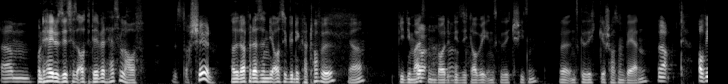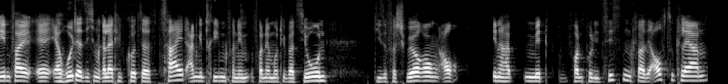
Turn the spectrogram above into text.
Ähm, Und hey, du siehst jetzt aus wie David Hasselhoff. ist doch schön. Also dafür, dass er nie aussieht wie eine Kartoffel, ja. Wie die meisten Ja, Leute, ja. die sich, glaube ich, ins Gesicht schießen. Oder ins Gesicht geschossen werden. Ja, auf jeden Fall äh, erholt er sich in relativ kurzer Zeit, angetrieben von, dem, von der Motivation, diese Verschwörung auch innerhalb mit von Polizisten quasi aufzuklären.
